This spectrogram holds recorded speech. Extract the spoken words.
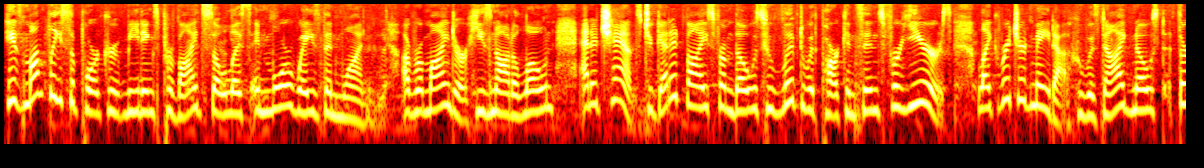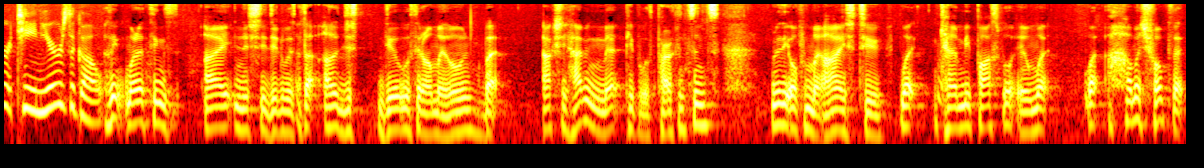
His monthly support group meetings provide solace in more ways than one. A reminder he's not alone and a chance to get advice from those who lived with Parkinson's for years, like Richard Maida, who was diagnosed 13 years ago. I think one of the things I initially did was I thought I'll just deal with it on my own, but actually having met people with Parkinson's really opened my eyes to what can be possible and what what, how much hope that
